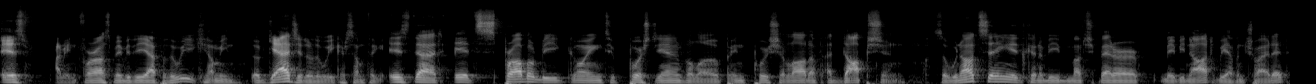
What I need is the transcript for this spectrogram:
is, I mean, for us maybe the app of the week. I mean, the gadget of the week or something is that it's probably going to push the envelope and push a lot of adoption. So we're not saying it's going to be much better. Maybe not. We haven't tried it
